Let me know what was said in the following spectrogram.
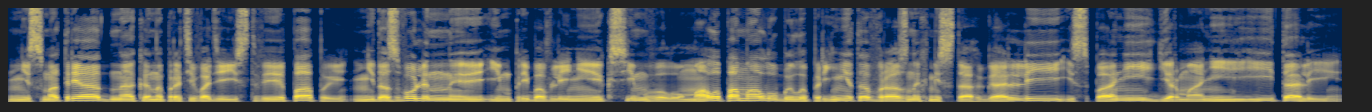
Несмотря, однако, на противодействие папы, недозволенное им прибавление к символу мало-помалу было принято в разных местах Галлии, Испании, Германии и Италии.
